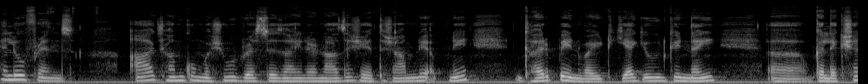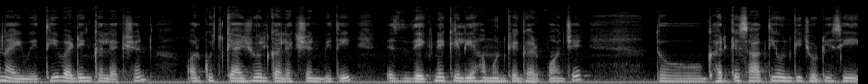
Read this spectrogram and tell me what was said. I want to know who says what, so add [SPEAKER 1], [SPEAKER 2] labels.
[SPEAKER 1] Hello friends आज हमको मशहूर ड्रेस डिज़ाइनर नाजिश एहतशाम ने अपने घर पे इनवाइट किया क्योंकि उनकी नई कलेक्शन आई हुई थी वेडिंग कलेक्शन और कुछ कैजुअल कलेक्शन भी थी। जिसे देखने के लिए हम उनके घर पहुँचे। तो घर के साथ ही उनकी छोटी सी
